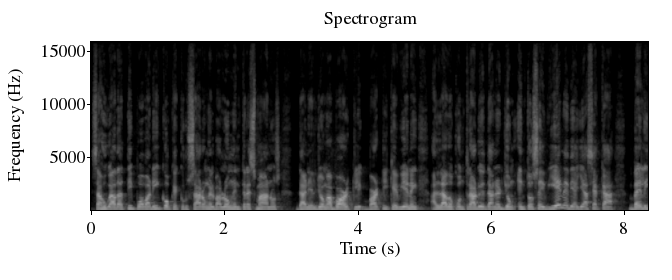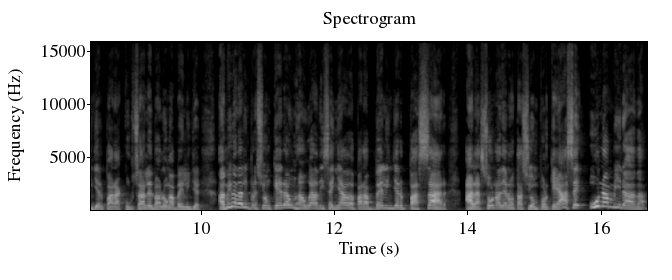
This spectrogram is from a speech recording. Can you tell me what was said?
esa jugada tipo abanico que cruzaron el balón en tres manos, Daniel John a Barkley, Barkley que viene al lado contrario de Daniel John, entonces viene de allá hacia acá Bellinger para cruzarle el balón a Bellinger. A mí me da la impresión que era una jugada diseñada para Bellinger pasar a la zona de anotación porque hace una mirada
